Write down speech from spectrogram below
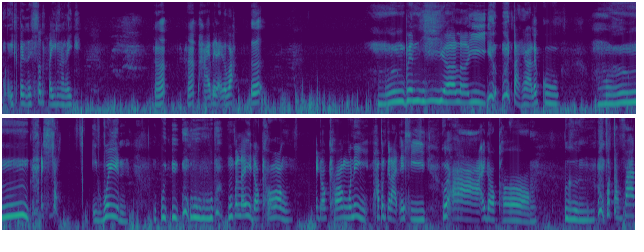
มึงไอ้เป็นไอ้ส้นตีนอะไรฮะฮะหายไปไหนแล้ววะเออมึงเป็นเหี้ยอะไรตายหาแล้วกูมึงไอ้สัตว์ไอ้เวนอุ้ยอุ้มึงเป็นอะไรไอ้ดอกทองไอ้ดอกทองมานี่พับเป็นกระดาษในสีว้าไอ้ดอกทอง ปึงวัตฟัก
